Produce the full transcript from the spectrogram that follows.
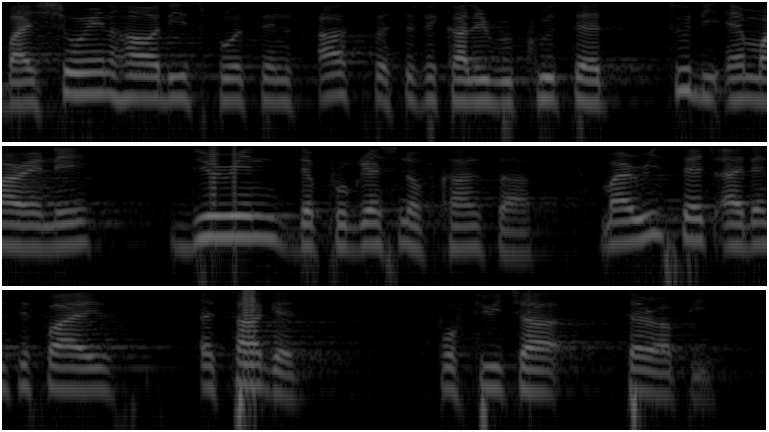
by showing how these proteins are specifically recruited to the mRNA during the progression of cancer. My research identifies a target for future therapies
